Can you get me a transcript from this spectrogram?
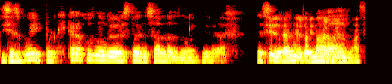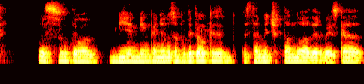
Dices, güey, ¿por qué carajos no veo esto en salas, no? Es Sí, un tema, es un tema bien, bien cañón. O sea, ¿por qué tengo que estarme chutando a Derbez cada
